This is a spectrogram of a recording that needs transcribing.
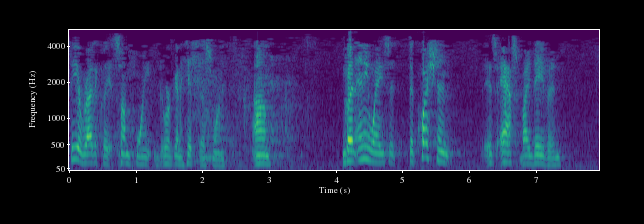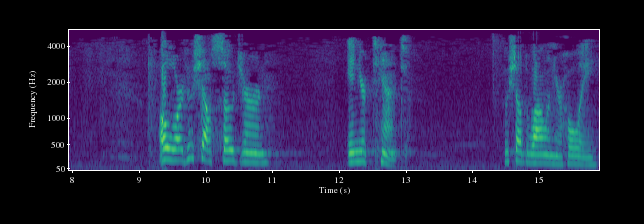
theoretically, at some point, we're going to hit this one. Um, but anyways, the question is asked by David, O Lord, who shall sojourn in your tent? Who shall dwell in your holy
